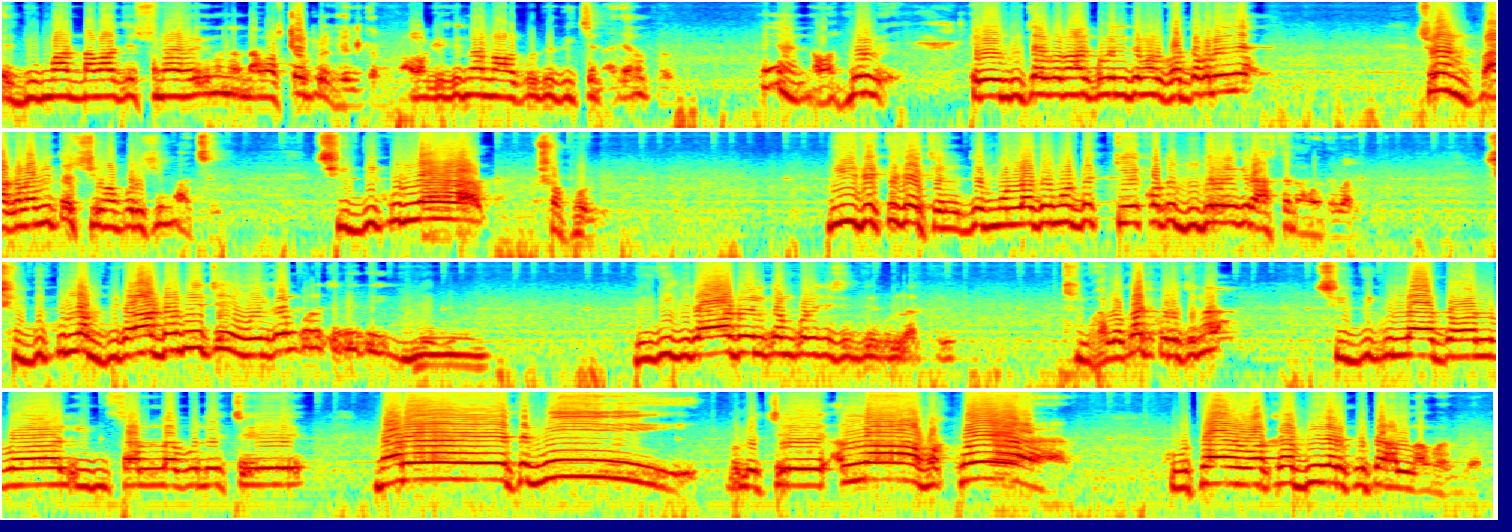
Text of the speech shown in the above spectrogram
এই জুম্মার নামাজের সময় হয়ে গেল না, নামাজটাও পড়ে ফেলতাম। আমাকে কিন্তু নামাজ পড়তে দিচ্ছে না, জানো তো। হ্যাঁ নামাজ পড়বে। এরকম দু চারবার নামাজ পড়লে যদি আমার ঘর দখল হয়ে যায় শোনেন পাগলামি তো সীমা পরিসীমা আছে। সিদ্দিকুল্লাহ সফল। দিদি দেখতে চাইছে যে মোল্লাদের মধ্যে কে কত দুধের আগে রাস্তা নামাতে পারে। সিদ্দিকুল্লাহ বিরাট দাঁড়িয়েছে ওয়েলকাম করেছে দিদি। দিদি বিরাট ওয়েলকাম করেছে সিদ্দিকুল্লাহকে। কি ভালো কাজ করেছে না? সিদ্দিকুল্লাহ দল বল ইনশাল্লাহ বলেছে, নারায় বলেছে, আল্লাহ আকবার। কোথায় ওয়াকাবির আর কোথায় আল্লাহ আকবার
